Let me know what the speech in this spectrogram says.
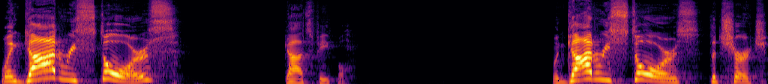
When God restores God's people, when God restores the church,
